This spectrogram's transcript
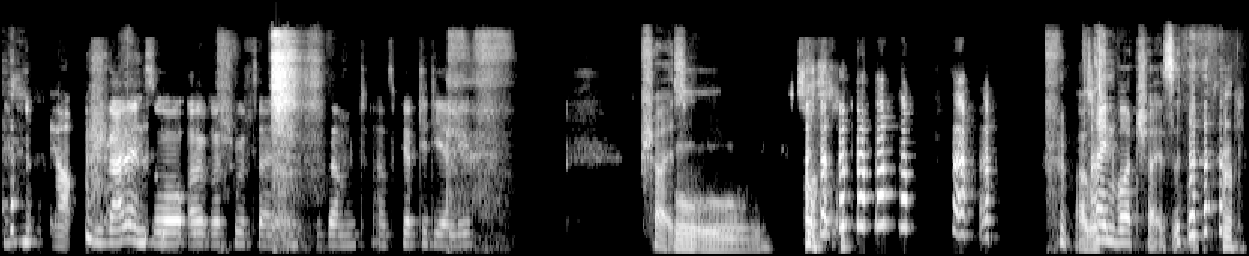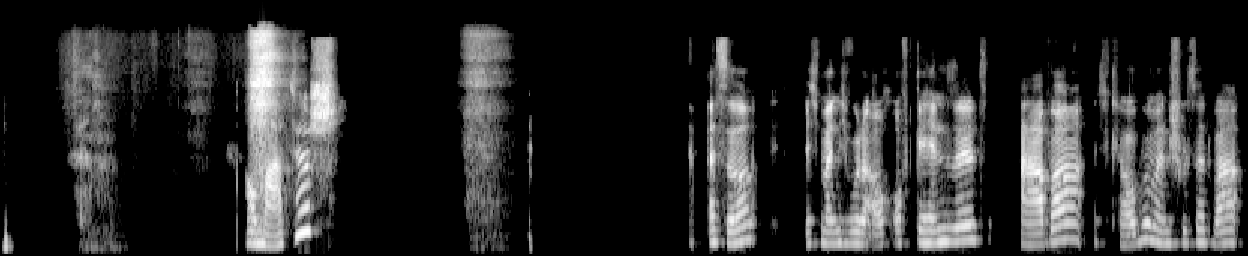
Ja. Wie war denn so eure Schulzeit insgesamt? Also, wie habt ihr die erlebt? Scheiße. Oh. Also, Ein Wort Scheiße. Traumatisch? Also, ich meine, ich wurde auch oft gehänselt, aber ich glaube, meine Schulzeit war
